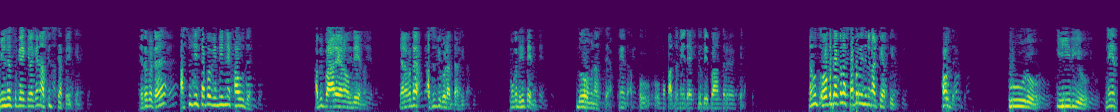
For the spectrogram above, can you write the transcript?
මිල්හ සුඛය කියලා කියන්නේ අසුචි සැපය කියන එක. එතකොට අසුචි සැප විඳින්නේ කවුද? අපි පාරේ යන උදේම. යනකොට අසුචි ගොඩක් දකින්න. මොකද හිතෙන්නේ? දෝමනස්සයක් නේද? අපෝ මොකද්ද මේ දැක්ක උදේ පාන්දර කියලා. නමුත් ඕක දැකලා සැප විඳින කට්ටියක් තියෙනවා. කවුද? ඌරෝ, ඊරියෝ නේද?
